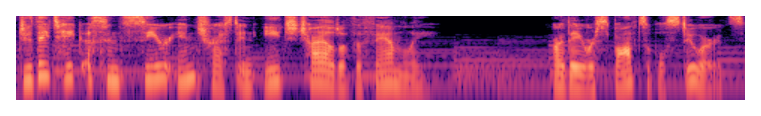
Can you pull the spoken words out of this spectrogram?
Do they take a sincere interest in each child of the family? Are they responsible stewards?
